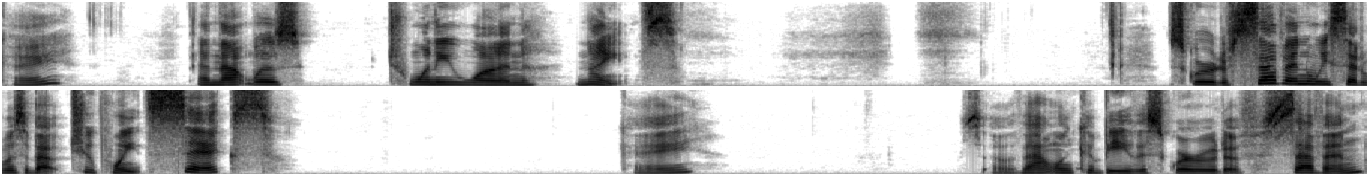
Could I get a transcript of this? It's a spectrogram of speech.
Okay, and that was 21 ninths. Square root of 7 we said was about 2.6. Okay, so that one could be the square root of 7.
